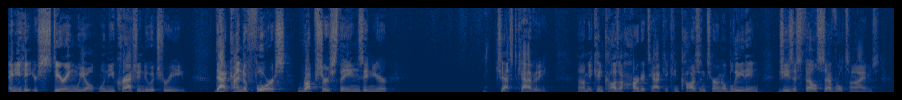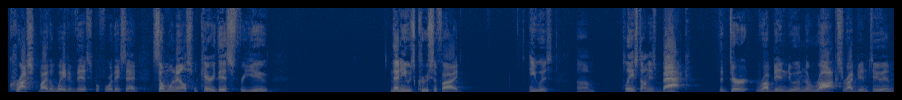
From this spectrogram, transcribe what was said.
and you hit your steering wheel when you crash into a tree. That kind of force ruptures things in your chest cavity. Um, it can cause a heart attack. It can cause internal bleeding. Jesus fell several times crushed by the weight of this before they said, Someone else will carry this for you. And then he was crucified. He was um, placed on his back. The dirt rubbed into him, the rocks rubbed into him.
